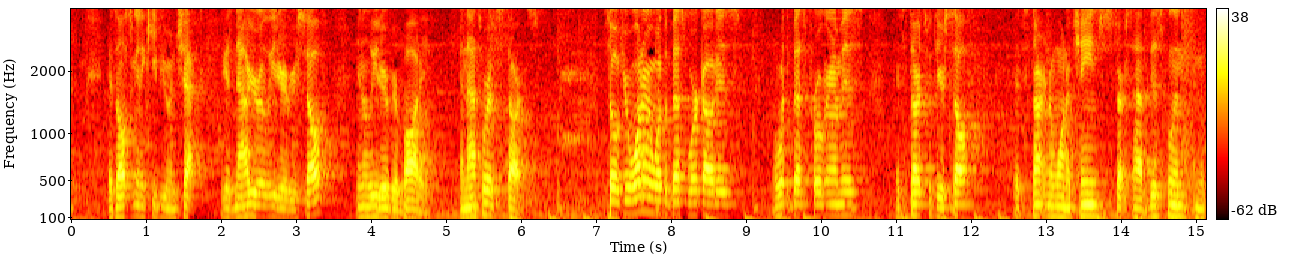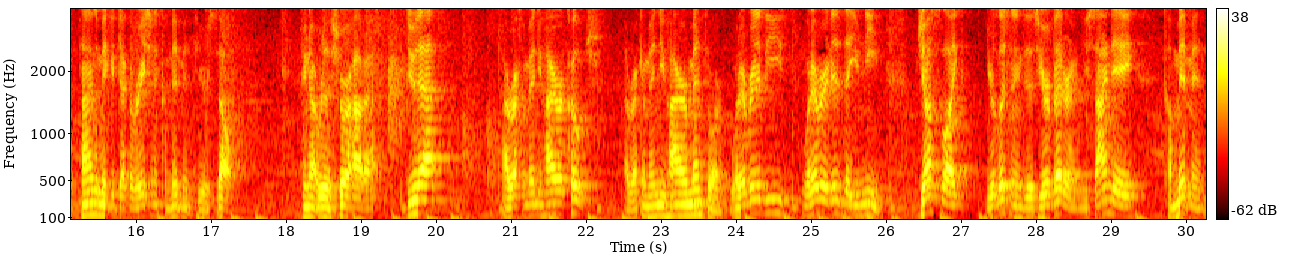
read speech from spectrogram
It's also going to keep you in check because now you're a leader of yourself and a leader of your body. And that's where it starts. So if you're wondering what the best workout is or what the best program is, it starts with yourself. It's starting to want to change, it starts to have discipline, and it's time to make a declaration, a commitment to yourself. If you're not really sure how to do that, I recommend you hire a coach. I recommend you hire a mentor. Whatever it is, whatever it is that you need. Just like you're listening to this, you're a veteran. You signed a commitment,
